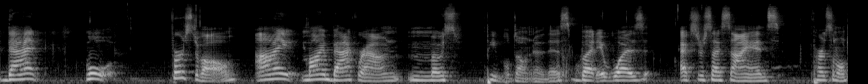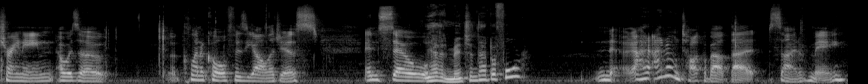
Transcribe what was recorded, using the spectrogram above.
that well, first of all, I my background, most people don't know this, but it was exercise science, personal training. I was a, a clinical physiologist. And so You haven't mentioned that before? No, I don't talk about that side of me.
